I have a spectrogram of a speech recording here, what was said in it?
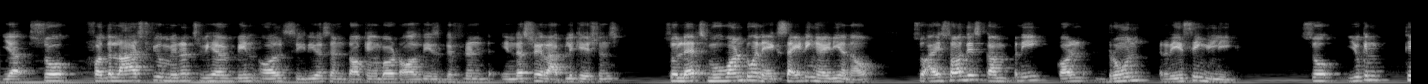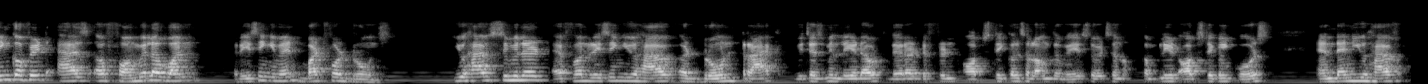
Yeah, so for the last few minutes, we have been all serious and talking about all these different industrial applications. So let's move on to an exciting idea now. So I saw this company called Drone Racing League. So you can think of it as a Formula One racing event, but for drones. You have similar F1 racing, you have a drone track which has been laid out. There are different obstacles along the way. So it's a complete obstacle course. And then you have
